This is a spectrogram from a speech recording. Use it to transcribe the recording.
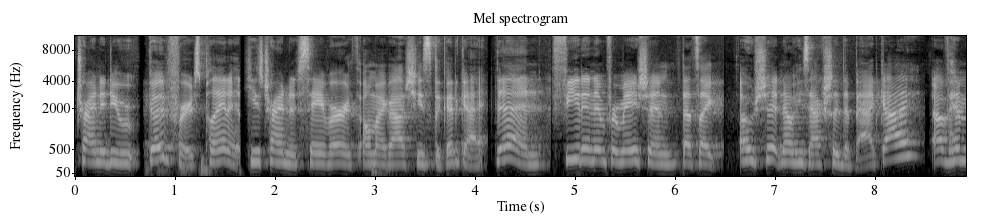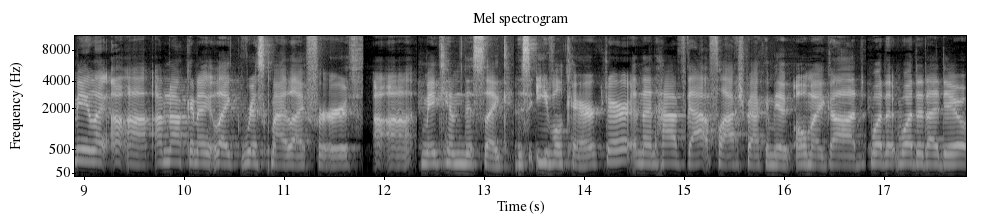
trying to do good for his planet. He's trying to save Earth. Oh my gosh, he's the good guy." Then feed in information that's like, "Oh shit, no, he's actually the bad guy." Of him being like, "Uh-uh, I'm not going to like risk my life for Earth." Uh-uh. Make him this like this evil character and then have that flashback and be like, "Oh my god, what what did I do?"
